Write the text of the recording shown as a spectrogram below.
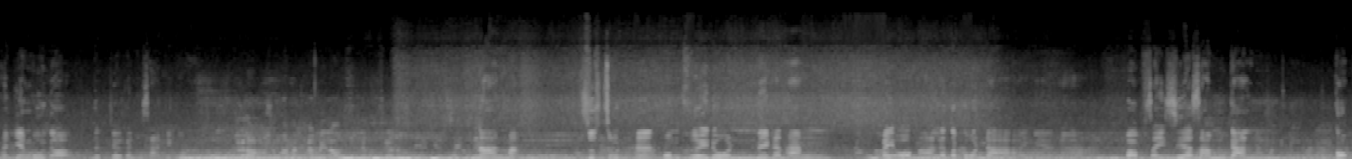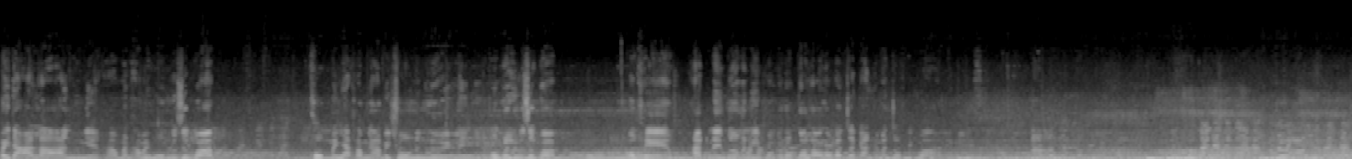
ถ้ายังพูดก็เจอกันที่ศาลดีกว่าคือเรารู้สึกว่ามันทำให้เราเสียเสียเสียชื่อเสียงนานมากสุดๆฮะผมเคยโดนแม้กระทั่งไปออกงานแล้วตะโกนด่าอย่างเงี้ยฮะแบบใส่เสื้อซ้ำกันก็ไปด่าร้านอย่างเงี้ยครับมันทำให้ผมรู้สึกว่า ผมไม่อยากทำงานไปช่วงหนึ่งเลยอะไรเงี้ยผมก็รู้สึกว่า โอเค ถ้าในเมื่อมันมีผลกระทบต่อเราเราก็จัดการให้มันจบดีกว่าอะไรเงี้ยอ่าแล้วอย่างตอนนี้นะครับเจอหรืออะไรเงี้ย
